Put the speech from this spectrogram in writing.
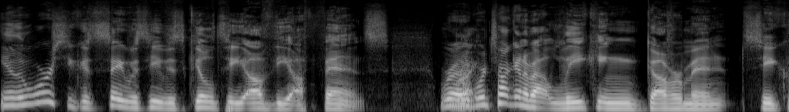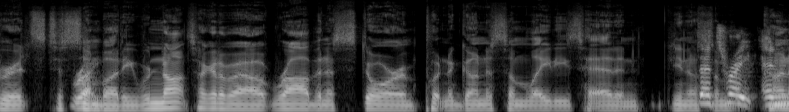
you know, the worst you could say was he was guilty of the offense. Right. right. We're talking about leaking government secrets to somebody. Right. We're not talking about robbing a store and putting a gun to some lady's head and you know that's right. And,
